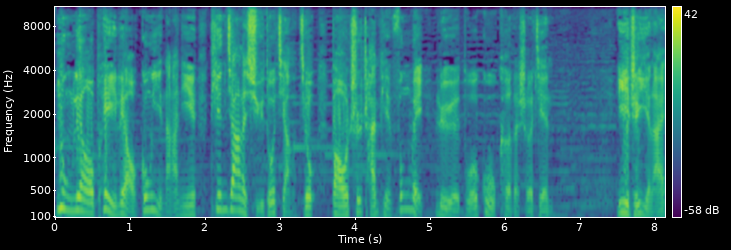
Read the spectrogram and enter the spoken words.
用料、配料、工艺拿捏，添加了许多讲究，保持产品风味，掠夺顾客的舌尖。一直以来，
